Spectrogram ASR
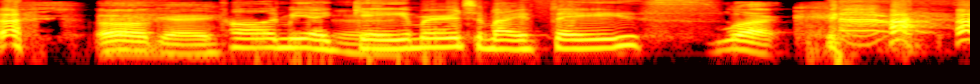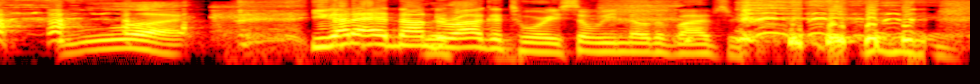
don't. Okay, Calling me a gamer to my face. look, look. you got to add non-derogatory so we know the vibes are.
